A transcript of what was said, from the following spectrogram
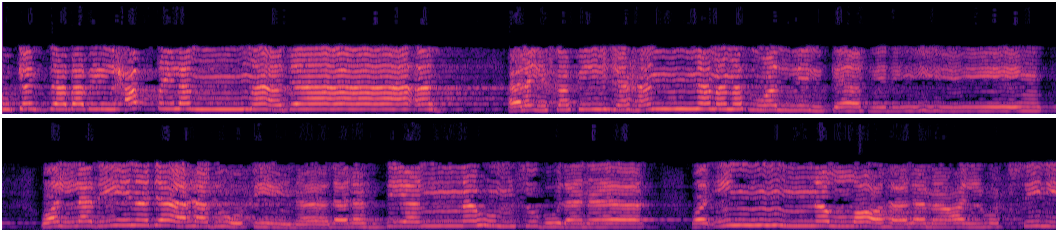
أو كذب بالحق لما جاءه. أليس في جهنم مثوى للكافرين؟ والذين جاهدوا فينا لنهدينهم سبلنا. وإن الله لمع المحسنين.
